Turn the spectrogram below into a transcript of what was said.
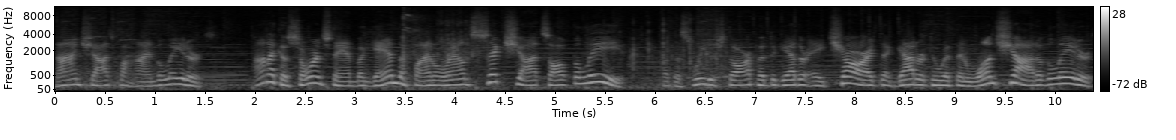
nine shots behind the leaders. Annika Sorenstam began the final round six shots off the lead, but the Swedish star put together a charge that got her to within one shot of the leaders.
